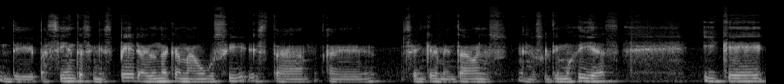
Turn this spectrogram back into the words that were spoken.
de pacientes en espera de una cama UCI está, eh, se ha incrementado en los, en los, últimos días y que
